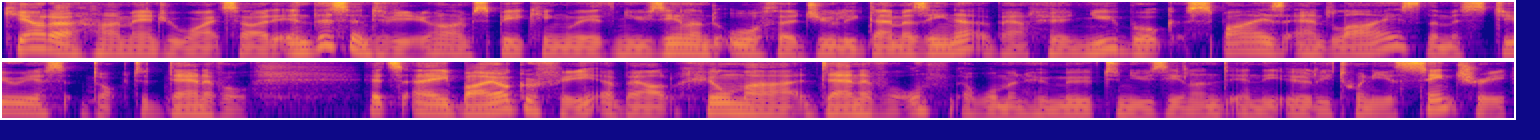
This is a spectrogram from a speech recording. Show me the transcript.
Kia ora, I'm Andrew Whiteside. In this interview, I'm speaking with New Zealand author Julie Glamuzina about her new book, Spies and Lies The Mysterious Dr. Danneville. It's a biography about Hjalmar Danneville, a woman who moved to New Zealand in the early 20th century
